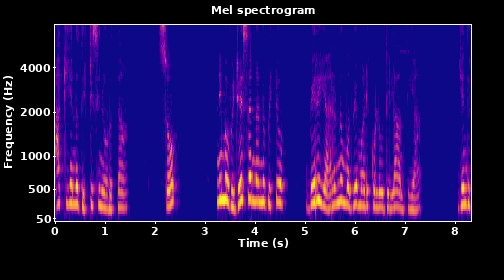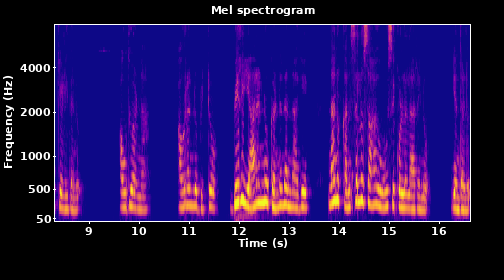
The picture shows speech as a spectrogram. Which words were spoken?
ಆಕೆಯನ್ನು ದಿಟ್ಟಿಸಿ ನೋಡುತ್ತಾ, ಸೊ, ನಿಮ್ಮ ವಿಜಯ್ ಸರ್ನನ್ನು ಬಿಟ್ಟು ಬೇರೆ ಯಾರನ್ನೂ ಮದುವೆ ಮಾಡಿಕೊಳ್ಳುವುದಿಲ್ಲ ಅಂತೀಯಾ? ಎಂದು ಕೇಳಿದನು. ಹೌದು ಅಣ್ಣ, ಅವರನ್ನು ಬಿಟ್ಟು ಬೇರೆ ಯಾರನ್ನೂ ಗಂಡನನ್ನಾಗಿ ನಾನು ಕನಸಲ್ಲೂ ಸಹ ಊಹಿಸಿಕೊಳ್ಳಲಾರೆನು, ಎಂದಳು.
